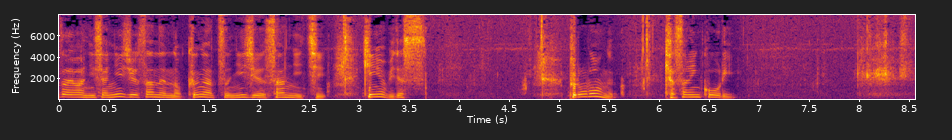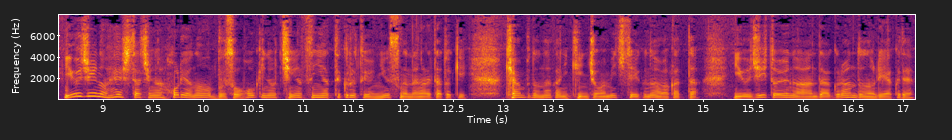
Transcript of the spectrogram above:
在は2023年の9月23日、金曜日です。プロローグ、キャサリン・コーリー。UG の兵士たちが捕虜の武装蜂起の鎮圧にやってくるというニュースが流れた時、キャンプの中に緊張が満ちていくのは分かった。UG というのはアンダーグラウンドの略で、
